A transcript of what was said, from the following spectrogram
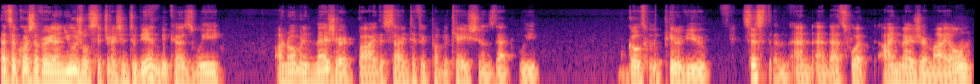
that's of course a very unusual situation to be in because we are normally measured by the scientific publications that we go through the peer review system. And and that's what i measure my own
